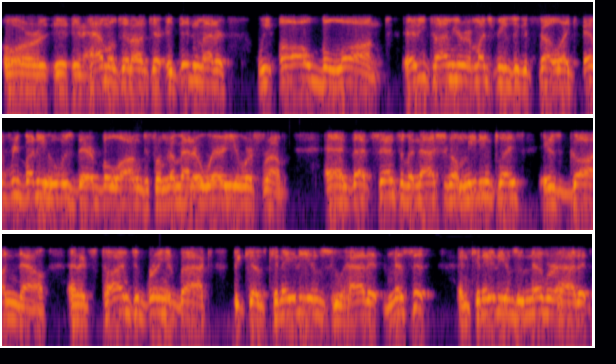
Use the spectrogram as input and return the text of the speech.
or in, in Hamilton, Ontario. It didn't matter we all belonged. Anytime you were at Much Music, it felt like everybody who was there belonged from no matter where you were from. And that sense of a national meeting place is gone now. And it's time to bring it back because Canadians who had it miss it, and Canadians who never had it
